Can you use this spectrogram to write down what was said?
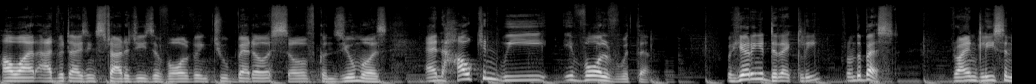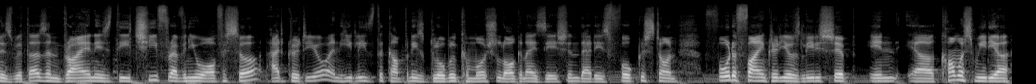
How are advertising strategies evolving to better serve consumers, and how can we evolve with them? We're hearing it directly from the best. Brian Gleason is with us, and Brian is the Chief Revenue Officer at Criteo, and he leads the company's global commercial organization that is focused on fortifying Criteo's leadership in uh, commerce media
